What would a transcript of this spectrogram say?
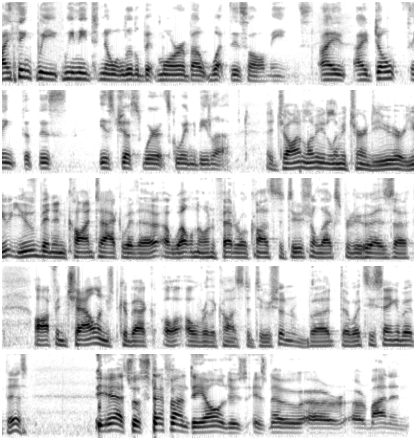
I think we, we need to know a little bit more about what this all means. I, I don't think that this is just where it's going to be left. John, let me let me turn to you here. You you've been in contact with a, a well-known federal constitutional expert who has uh, often challenged Quebec o- over the Constitution. But uh, what's he saying about this? Yeah, so Stéphane Dion, who's is now our, our man in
